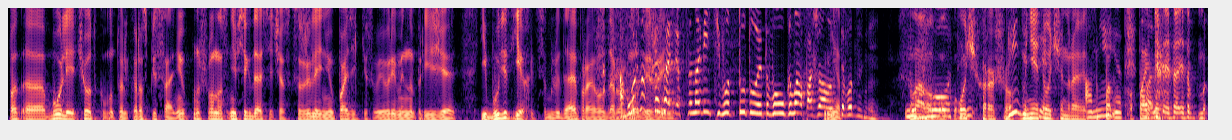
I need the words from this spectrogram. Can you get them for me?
по э, более четкому только расписанию, потому что у нас не всегда сейчас, к сожалению, пазики своевременно приезжают, и будет ехать, соблюдая правила А дорожного можно движения. сказать, остановите вот тут у этого угла, пожалуйста, Нет. вот. Слава Ну богу, вот, очень ви- хорошо. видите? Мне это очень нравится. А мне По- нет. по- Ладно. это- это- это-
